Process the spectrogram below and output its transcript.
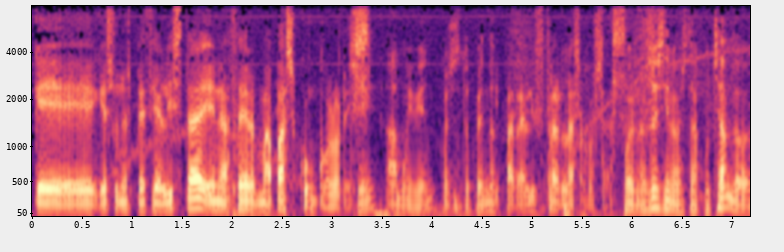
que, que es un especialista en hacer mapas con colores. Sí, ah, muy bien, pues estupendo. Y para ilustrar las cosas. Pues no sé si nos está escuchando.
